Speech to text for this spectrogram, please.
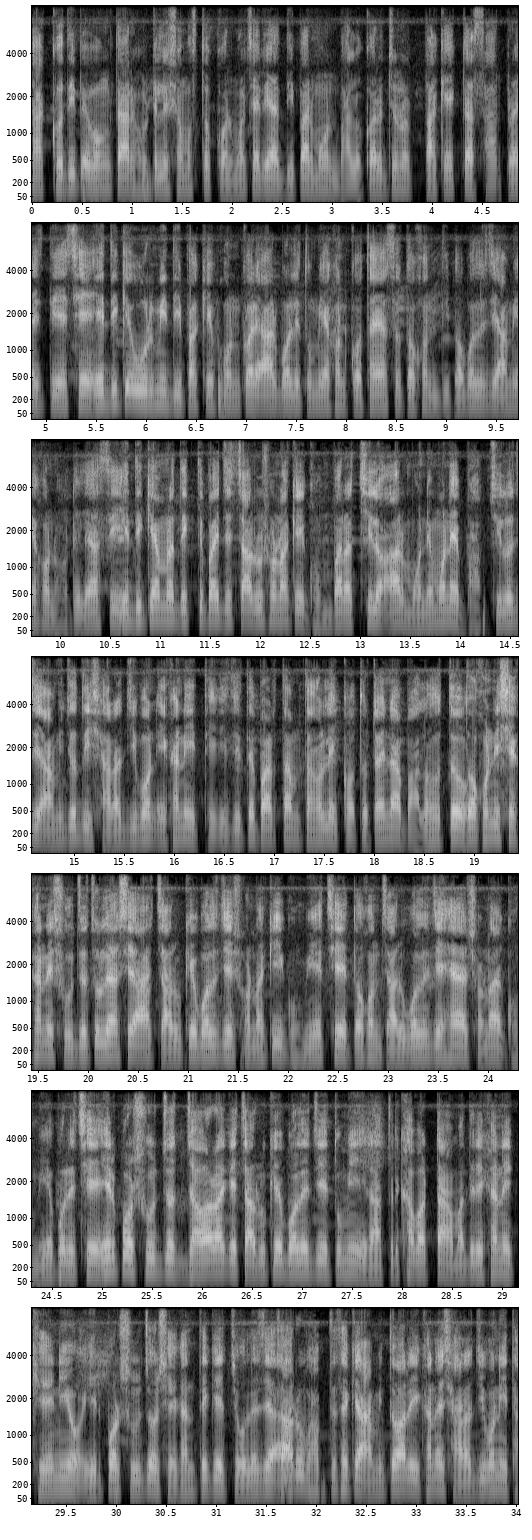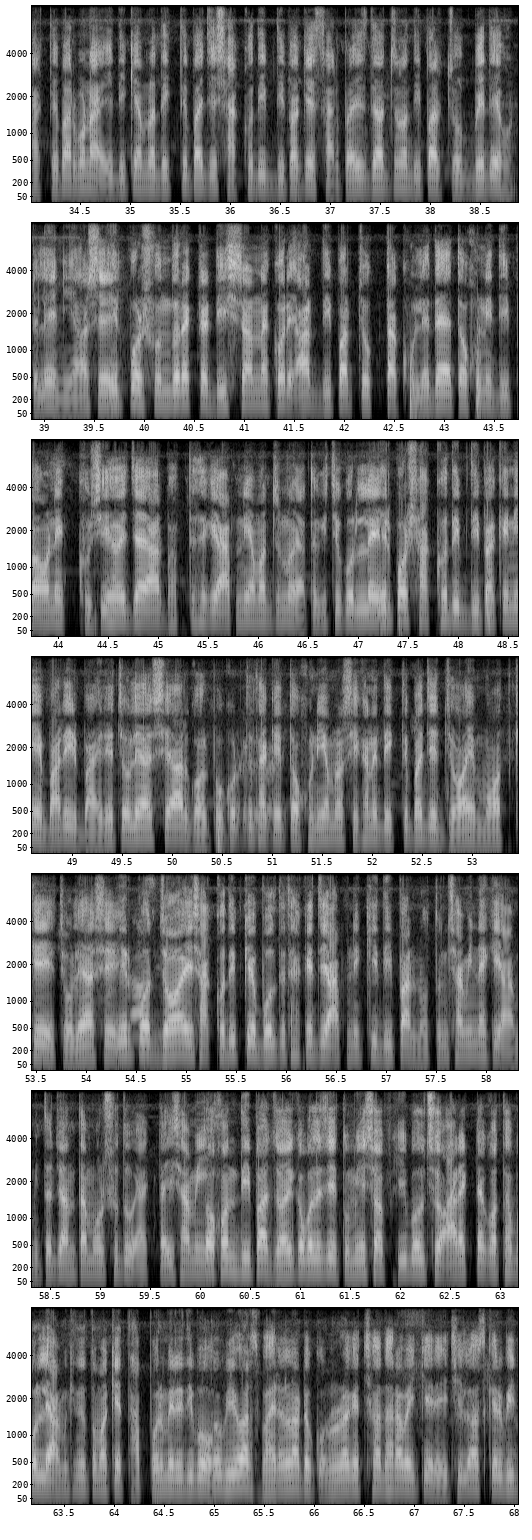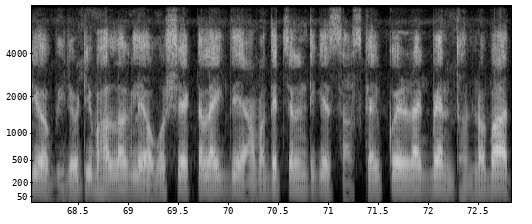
সাক্ষ্যদীপ এবং তার হোটেলের সমস্ত কর্মচারীরা দীপার মন ভালো করার জন্য তাকে একটা সারপ্রাইজ দিয়েছে। এদিকে উর্মি দীপাকে ফোন করে আর বলে, তুমি এখন কোথায় আছো? তখন দীপা বলে যে, আমি এখন হোটেলে আছি। এদিকে আমরা দেখতে পাই যে, চারু সোনাকে ঘুম পাড়াচ্ছিল আর মনে মনে ভাবছিল যে, আমি যদি সারা জীবন এখানেই থেকে যেতে পারতাম, তাহলে কতটাই না ভালো হতো? তখনই সেখানে সূর্য চলে আসে আর চারুকে বলে যে, সোনা কি ঘুমিয়েছে? তখন চারু বলে যে হ্যাঁ সোনা ঘুমিয়ে পড়েছে। এরপর সূর্য যাওয়ার আগে চারুকে বলে যে, তুমি রাতের খাবারটা আমাদের এখানে খেয়ে নিও। এরপর সূর্য সেখান থেকে চলে যায়। চারু ভাবতে থাকে আমি তো আর এখানে সারা জীবনই থাকতে পারব না। এদিকে আমরা দেখতে পাই যে সাক্ষ্যদীপ দীপাকে সারপ্রাইজ দেওয়ার জন্য দীপার চোখ বেঁধে হোটেলে নিয়ে আসে। এরপর সুন্দর একটা ডিশ রান্না করে আর দীপার চোখটা খুলে দেয়। তখনই দীপা অনেক খুশি হয়ে যায় আর ভাবতে থাকে আপনি আমার জন্য এত কিছু করলে এরপর সাক্ষ্যদীপ দীপাকে নিয়ে বাড়ির বাইরে চলে আসে আর গল্প করতে থাকে। তখনই আমরা সেখানে দেখতে পাই যে জয় মদ খেয়ে চলে আসে। এরপর জয় সাক্ষ্যদীপকে বলতে থাকে যে আপনি কি দীপার নতুন স্বামী নাকি? আমি তো জানতাম ওর শুধু একটাই স্বামী। তখন দীপা জয়কে বলে যে, তুমি এসব কি বলছো? আর একটা কথা বললে আমি কিন্তু তোমাকে থাপ্পড় মেরে দিব। তো ভিউয়ার্স ভাইরাল নাটক অনুরাগের ছোঁয়া ধারাবাহিকের এই ছিল আজকের ভিডিও ভিডিওটি ভালো লাগলে অবশ্যই একটা লাইক দিয়ে আমাদের চ্যানেলটিকে সাবস্ক্রাইব করে রাখবেন। ধন্যবাদ।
